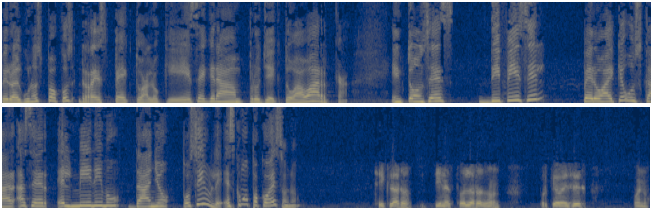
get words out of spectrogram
pero algunos pocos respecto a lo que ese gran proyecto abarca. Entonces, difícil, pero hay que buscar hacer el mínimo daño posible. Es como poco eso, ¿no? Sí, claro, tienes toda la razón, porque a veces, bueno,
